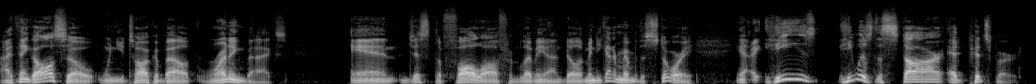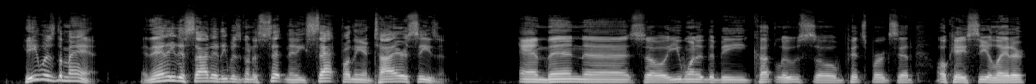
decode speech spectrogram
I think also when you talk about running backs and just the fall off from Le'Veon Bell. I mean, you got to remember the story. You know, he's he was the star at Pittsburgh. He was the man, and then he decided he was going to sit, and he sat for the entire season. And then, uh, so he wanted to be cut loose. So Pittsburgh said, "Okay, see you later."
